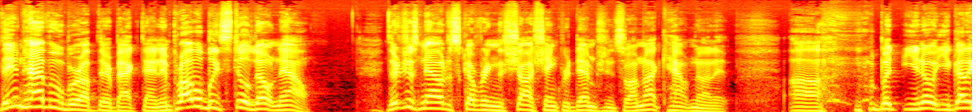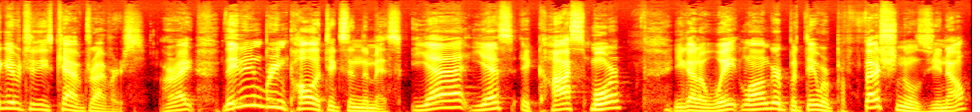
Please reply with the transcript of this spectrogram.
They didn't have Uber up there back then, and probably still don't now. They're just now discovering the Shawshank Redemption, so I'm not counting on it. Uh, but you know, you got to give it to these cab drivers. All right, they didn't bring politics in the mix. Yeah, yes, it costs more. You got to wait longer, but they were professionals. You know,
